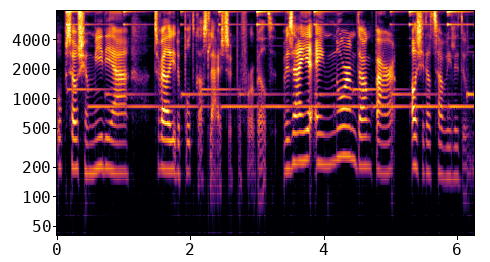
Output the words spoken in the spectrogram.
op social media terwijl je de podcast luistert, bijvoorbeeld. We zijn je enorm dankbaar als je dat zou willen doen.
